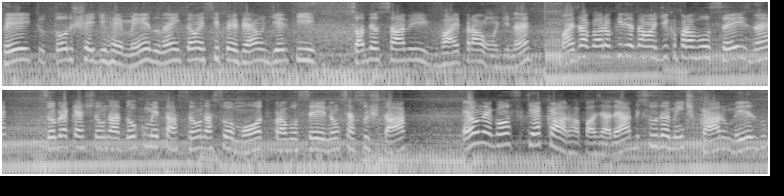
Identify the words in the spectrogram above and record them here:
feito, todo cheio de remendo, né? Então esse IPVA é um dinheiro que só Deus sabe vai pra onde, né? Mas agora eu queria dar uma dica pra vocês, né? Sobre a questão da documentação da sua moto Pra você não se assustar É um negócio que é caro, rapaziada É absurdamente caro mesmo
